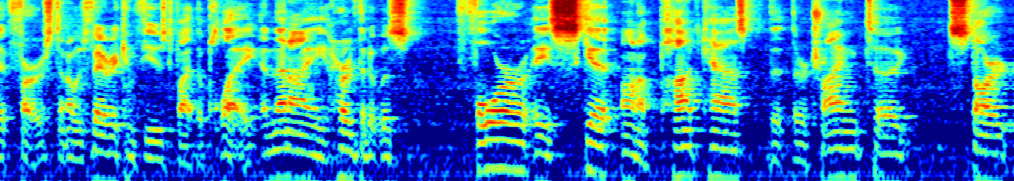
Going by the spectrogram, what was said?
at first, and I was very confused by the play. And then I heard that it was for a skit on a podcast that they're trying to start,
